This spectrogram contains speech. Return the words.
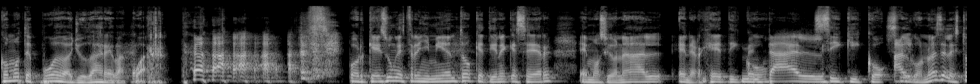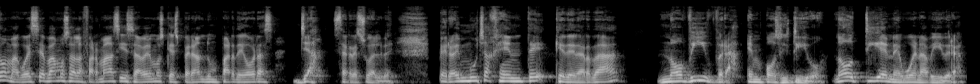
¿Cómo te puedo ayudar a evacuar? Porque es un estreñimiento que tiene que ser emocional, energético, mental, psíquico, algo. No es del estómago. Ese vamos a la farmacia y sabemos que esperando un par de horas ya se resuelve. Pero hay mucha gente que de verdad no vibra en positivo, no tiene buena vibra.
